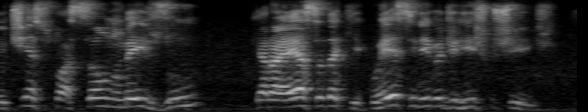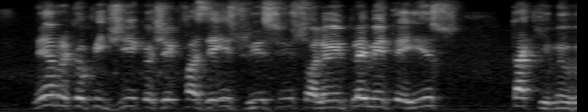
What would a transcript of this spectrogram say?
eu tinha situação no mês 1, que era essa daqui, com esse nível de risco X. Lembra que eu pedi que eu tinha que fazer isso, isso, isso? Olha, eu implementei isso, está aqui, meu,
